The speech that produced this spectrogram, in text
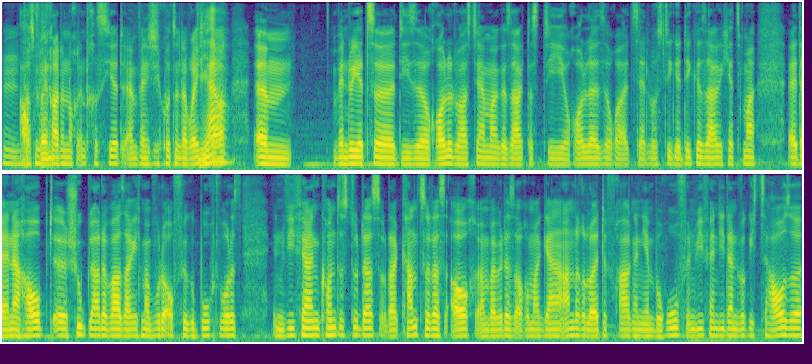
Hm, was mich wenn- gerade noch interessiert, ähm, wenn ich dich kurz unterbrechen Ja. darf, ähm, wenn du jetzt äh, diese Rolle, du hast ja mal gesagt, dass die Rolle so als der lustige Dicke, sage ich jetzt mal, äh, deine Hauptschublade äh, war, sage ich mal, wo du auch für gebucht wurdest. Inwiefern konntest du das oder kannst du das auch, ähm, weil wir das auch immer gerne andere Leute fragen in ihrem Beruf, inwiefern die dann wirklich zu Hause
